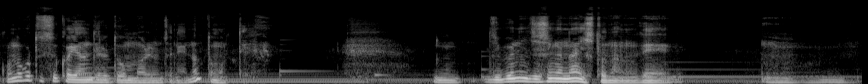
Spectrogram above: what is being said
こんなことするか病んでると思われるんじゃないのと思って。うん、自分に自信がない人なので、うん、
